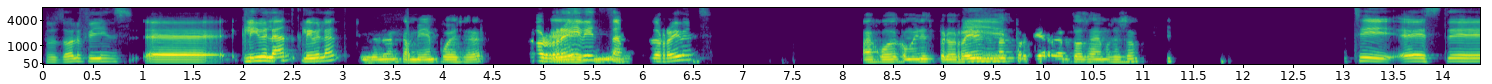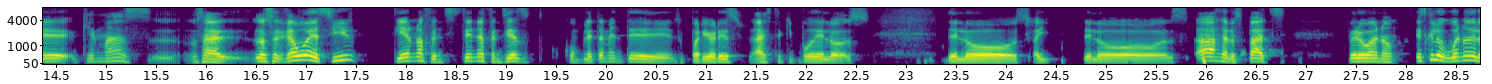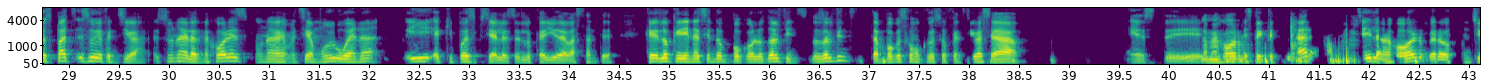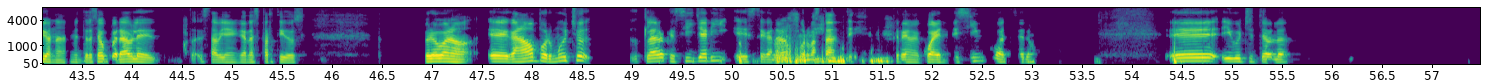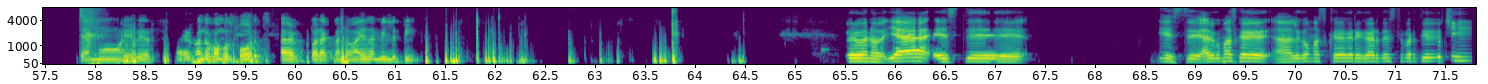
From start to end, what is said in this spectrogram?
Los Dolphins, eh, Cleveland, Cleveland. Cleveland también puede ser. Los eh, Ravens, los Ravens. A juego de comodines, pero Ravens más por tierra, todos sabemos eso. Sí, este, ¿quién más? O sea, los acabo de decir, tienen, ofensivas completamente superiores a este equipo de los, de los, ay, de los, ah, de los Pats. Pero bueno, es que lo bueno de los Pats es su defensiva. Es una de las mejores, una defensiva muy buena y equipos especiales es lo que ayuda bastante. Que es lo que viene haciendo un poco los Dolphins. Los Dolphins tampoco es como que su ofensiva sea este, la mejor. espectacular. Sí, la mejor, pero funciona. Mientras sea operable, está bien, ganas partidos. Pero bueno, eh, ganamos por mucho. Claro que sí, Yari, este, ganaron por bastante. Créeme, 45 a 0. Eh, Iguchi te habla. Te amo, Ever. A ver cuando jugamos Ford, a ver, para cuando vayas a Mil de Pink. Pero bueno, ya este este, ¿algo más que, algo más que agregar de este partido, Chi?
